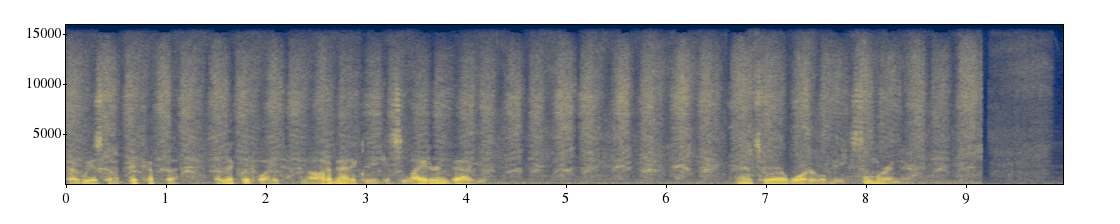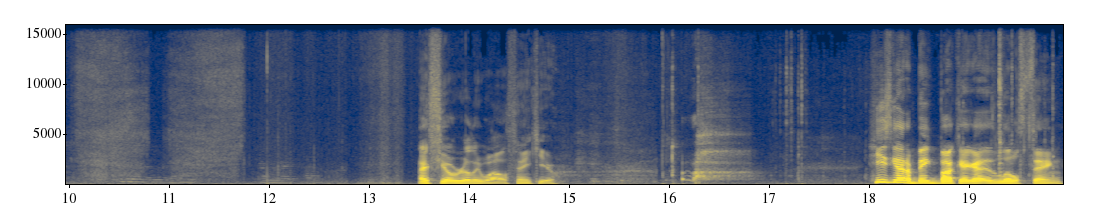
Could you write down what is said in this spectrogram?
That way it's going to pick up the, the liquid white and automatically it gets lighter in value. That's where our water will be, somewhere in there. I feel really well, thank you. He's got a big bucket, I got a little thing.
